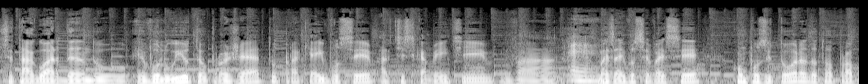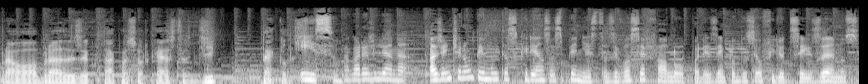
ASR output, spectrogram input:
Você tá aguardando evoluir o teu projeto para que aí você artisticamente vá. É. Mas aí você vai ser compositora da tua própria obra, executar com essa orquestra de teclas. Isso. Agora, Juliana, a gente não tem muitas crianças pianistas e você falou, por exemplo, do seu filho de seis anos,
